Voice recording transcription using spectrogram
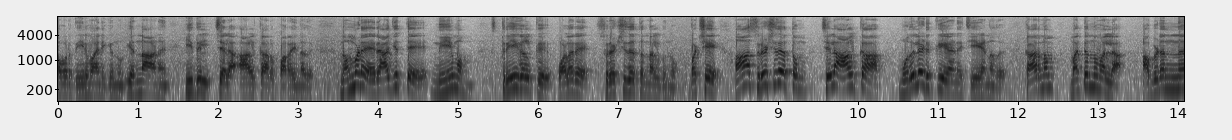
അവർ തീരുമാനിക്കുന്നു എന്നാണ് ഇതിൽ ചില ആൾക്കാർ പറയുന്നത്. നമ്മുടെ രാജ്യത്തെ നിയമം സ്ത്രീകൾക്ക് വളരെ സുരക്ഷിതത്വം നൽകുന്നു. പക്ഷേ ആ സുരക്ഷിതത്വം ചില ആൾക്കാർ മുതലെടുക്കുകയാണ് ചെയ്യേണ്ടത്. കാരണം മറ്റൊന്നുമല്ല അവിടെ നിന്ന്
